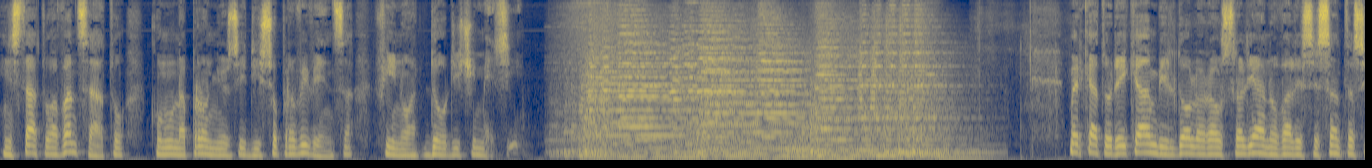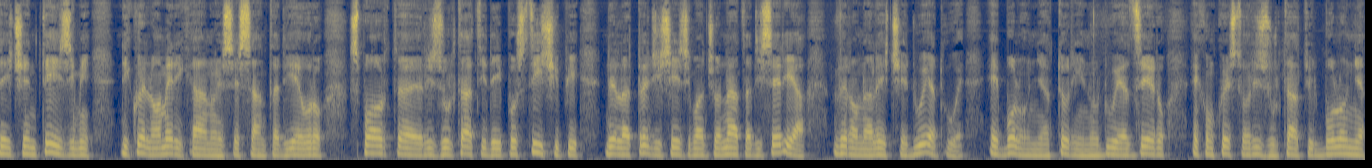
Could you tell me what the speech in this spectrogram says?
in stato avanzato con una prognosi di sopravvivenza fino a 12 mesi. Mercato dei cambi, il dollaro australiano vale 66 centesimi di quello americano e 60 di euro. Sport, eh, risultati dei posticipi della tredicesima giornata di Serie A, Verona Lecce 2 a 2 e Bologna Torino 2 a 0 e con questo risultato il Bologna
